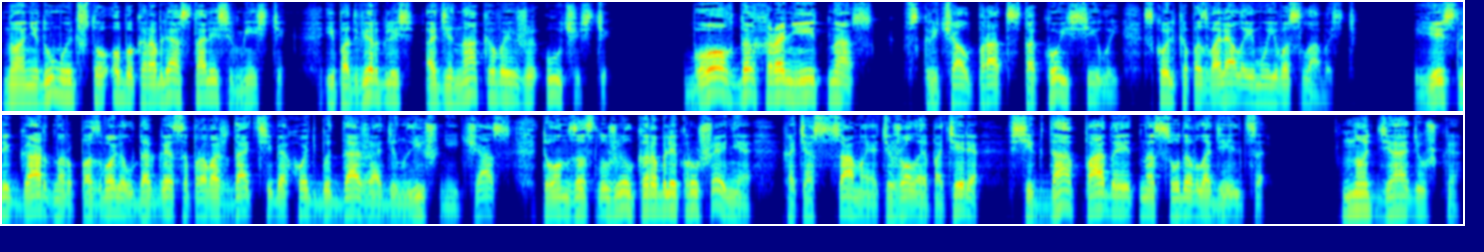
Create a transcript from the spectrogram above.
Но они думают, что оба корабля остались вместе и подверглись одинаковой же участи. — Бог да хранит нас! — вскричал Прат с такой силой, сколько позволяла ему его слабость. Если Гарднер позволил Даге сопровождать себя хоть бы даже один лишний час, то он заслужил кораблекрушение, хотя самая тяжелая потеря всегда падает на судовладельца. Но, дядюшка,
